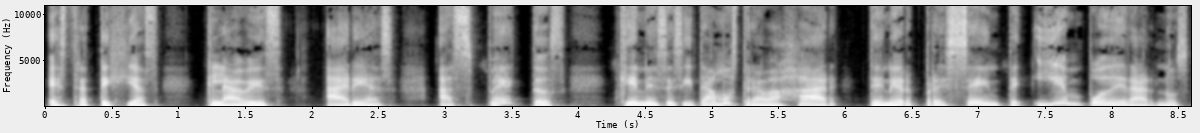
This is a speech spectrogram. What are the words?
estrategias, claves, áreas, aspectos que necesitamos trabajar tener presente y empoderarnos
